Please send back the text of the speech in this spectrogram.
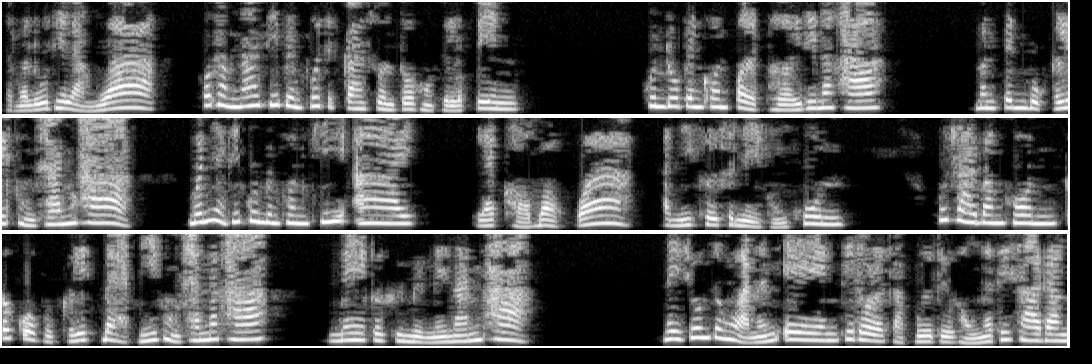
แต่มารู้ทีหลังว่าเขาทำหน้าที่เป็นผู้จัดการส่วนตัวของศิลปิน คุณดูเป็นคนเปิดเผยดีนะคะ มันเป็นบุคลิกของฉันค่ะ เหมือนอย่างที่คุณเป็นคนขี้อาย และขอบอกว่าอันนี้คือเสน่ห์ของคุณ ผู้ชายบางคนก็กลัวบุคลิกแบบนี้ของฉันนะคะ แม่ก็คือหนึ่งในนั้นค่ะ ในช่วงจังหวะนั้นเองที่โทรศัพท์มือถือของนัทิชาดัง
